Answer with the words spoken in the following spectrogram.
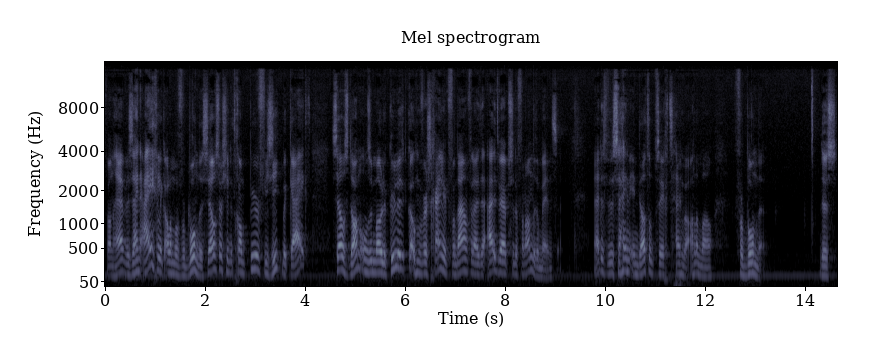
Van, hè, we zijn eigenlijk allemaal verbonden. Zelfs als je het gewoon puur fysiek bekijkt, zelfs dan, onze moleculen komen waarschijnlijk vandaan vanuit de uitwerpselen van andere mensen dus we zijn in dat opzicht zijn we allemaal verbonden. Dus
